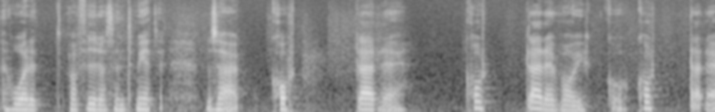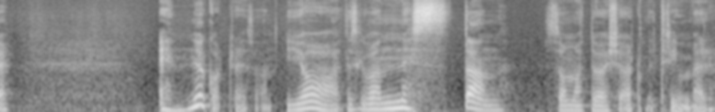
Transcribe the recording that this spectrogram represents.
håret var fyra centimeter. Men så här kortare, kortare Voiko, kortare. Ännu kortare, sa han. Ja, det ska vara nästan som att du har kört med trimmer.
